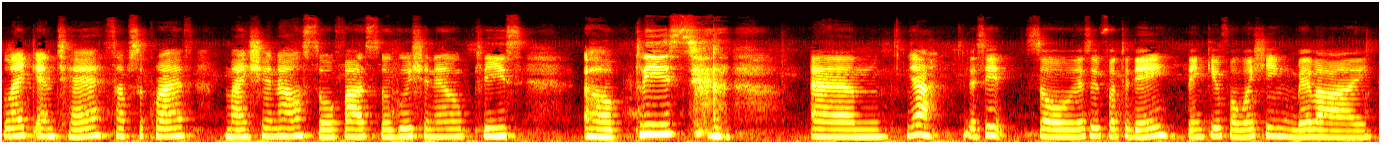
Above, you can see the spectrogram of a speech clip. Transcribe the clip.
like and share subscribe my channel so far so good channel please. Uh, please. Um yeah that's it. So that's it for today. Thank you for watching. Bye bye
